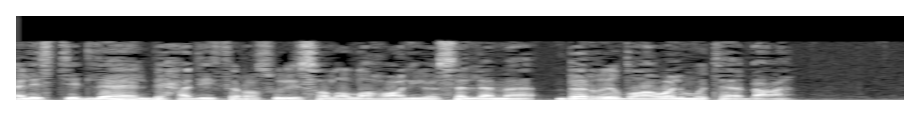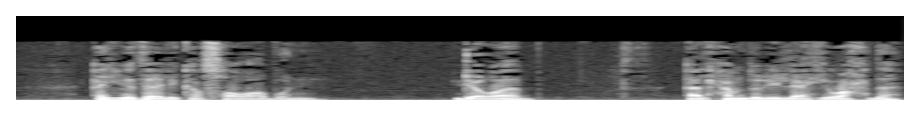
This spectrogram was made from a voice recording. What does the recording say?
الاستدلال بحديث الرسول صلى الله عليه وسلم بالرضا والمتابعة. أي ذلك صواب؟ جواب الحمد لله وحده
